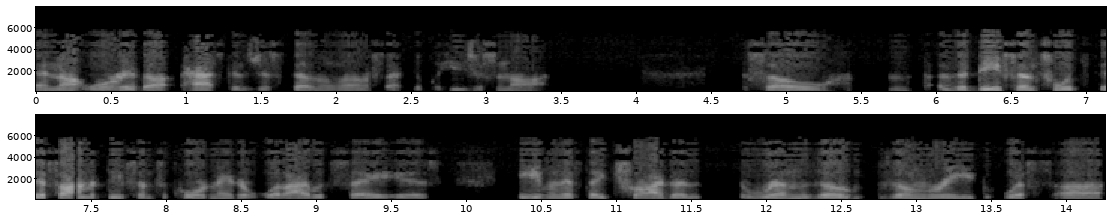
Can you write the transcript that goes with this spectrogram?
and not worry about Haskins. Just doesn't run effectively. He's just not. So the defense would, if I'm a defensive coordinator, what I would say is, even if they try to the zone, zone read with uh,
